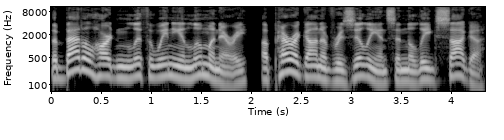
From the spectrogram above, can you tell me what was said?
The battle hardened Lithuanian luminary, a paragon of resilience in the league's saga,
